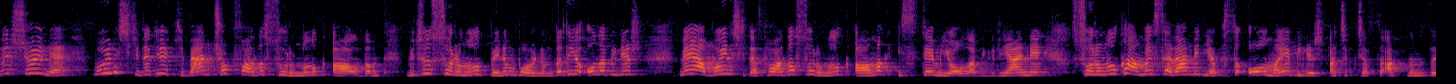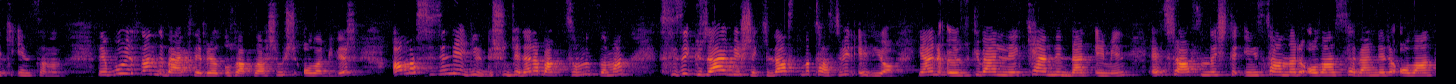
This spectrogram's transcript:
Ve şöyle bu ilişkide diyor ki ben çok fazla sorumluluk aldım. Bütün sorumluluk benim boynumda diyor olabilir. Veya bu ilişkide fazla sorumluluk almak istemiyor olabilir. Yani sorumluluk almayı seven bir yapısı olmayabilir açıkçası aklınızdaki insanın. Ve bu yüzden de belki de biraz uzaklaşmış olabilir. Ama sizinle ilgili düşüncelere baktığımız zaman sizi güzel bir şekilde aslında tasvir ediyor. Yani özgüvenli, kendinden emin, etrafında işte insanları olan, sevenleri olan,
